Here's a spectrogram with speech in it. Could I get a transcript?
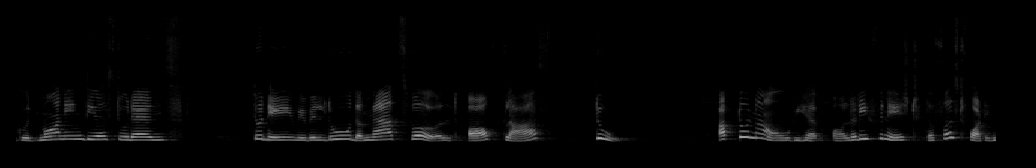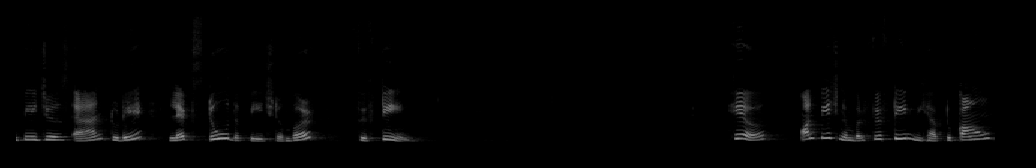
Good morning, dear students. Today we will do the maths world of class 2. Up to now, we have already finished the first 14 pages and today let's do the page number 15. Here on page number 15, we have to count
